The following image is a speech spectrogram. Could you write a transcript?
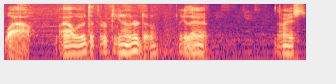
Wow. Wow, we went to 1300 though. Look at that. Nice.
